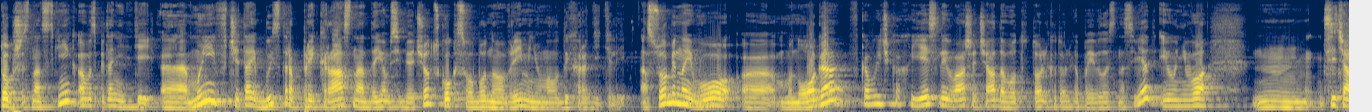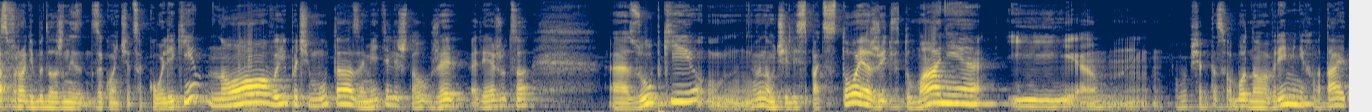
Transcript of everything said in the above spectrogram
Топ-16 книг о воспитании детей. Э, мы в «Читай быстро» прекрасно отдаем себе отчет, сколько свободного времени у молодых родителей. Особенно его э, много, в кавычках, если ваше чадо вот только-только появилось на свет, и у него сейчас вроде бы должны закончиться колики, но вы почему-то заметили, что уже режутся Э, зубки, вы научились спать стоя, жить в тумане, и, эм, в общем-то, свободного времени хватает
